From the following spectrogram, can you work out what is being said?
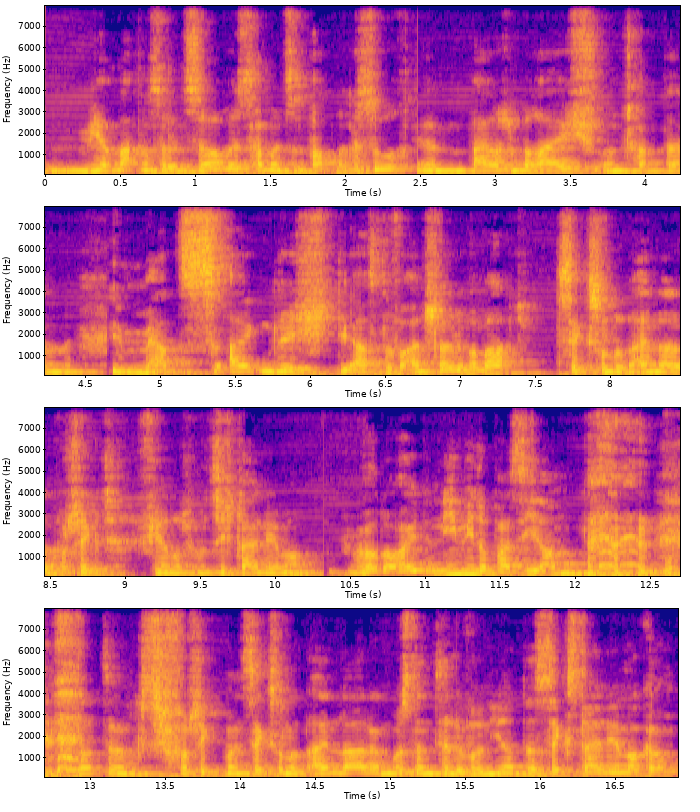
wir machen so einen Service, haben uns einen Partner gesucht im bayerischen Bereich und haben dann im März eigentlich die erste Veranstaltung gemacht. 600 Einladungen verschickt, 450 Teilnehmer. Würde heute nie wieder passieren. Dort verschickt man 600 Einladungen, muss dann telefonieren, dass sechs Teilnehmer kommen.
